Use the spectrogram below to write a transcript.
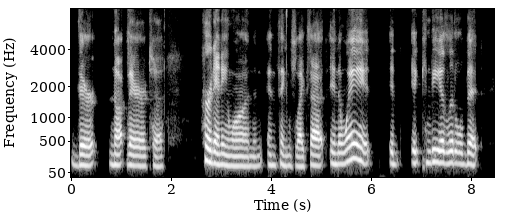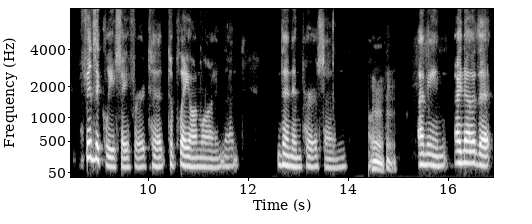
they're not there to hurt anyone and, and things like that. In a way, it, it it can be a little bit physically safer to to play online than than in person. Mm-hmm. I mean, I know that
